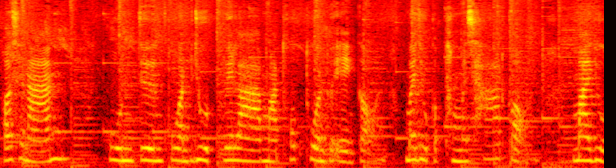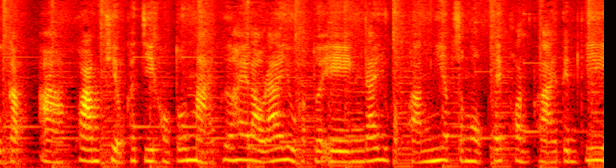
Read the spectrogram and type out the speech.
เพราะฉะนั้น คุณจึงควรหยุดเวลามาทบทวนตัวเองก่อน มาอยู่กับธรรมชาติก่อน มาอยู่กับความเขียวขจีของต้นไม้เพื่อให้เราได้อยู่กับตัวเอง ได้อยู่กับความเงียบสงบได้ผ่อนคลายเต็มที่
